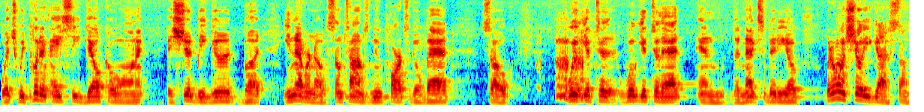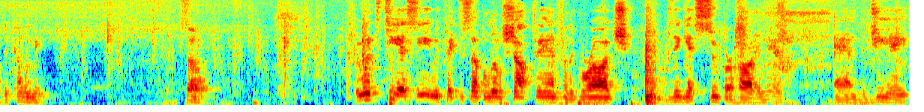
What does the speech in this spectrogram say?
which we put an AC Delco on it. It should be good, but you never know. Sometimes new parts go bad. So we'll get to we'll get to that in the next video. But I want to show you guys something. Come with me. So we went to TSC. We picked us up a little shop fan for the garage. It gets super hot in there, and the G8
